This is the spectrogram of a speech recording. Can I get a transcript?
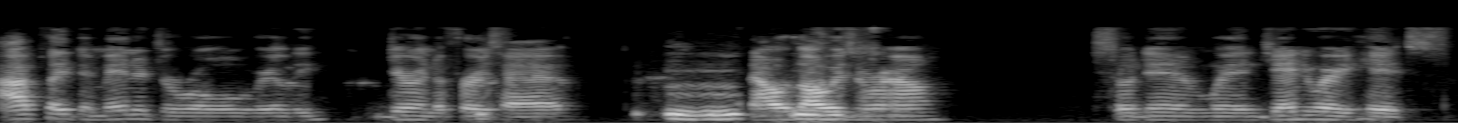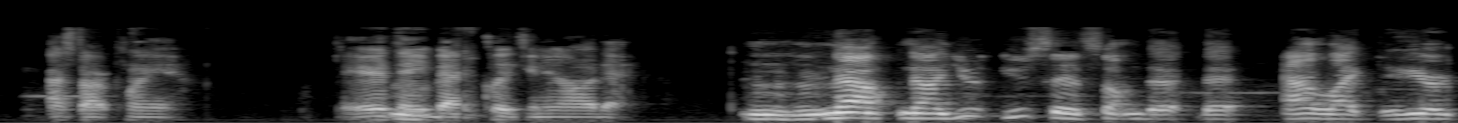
I played the manager role really during the first half. Mm-hmm. I was always around. So then when January hits, I start playing. Everything mm-hmm. back clicking and all that. Mm-hmm. Now, now you you said something that that I like to hear,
